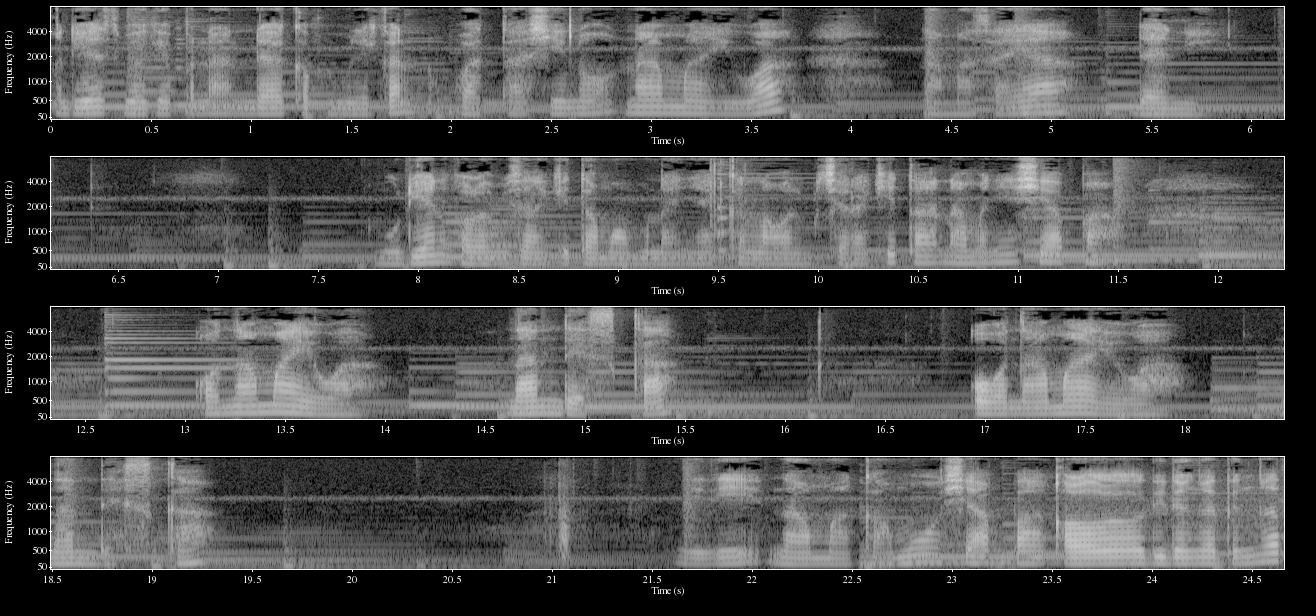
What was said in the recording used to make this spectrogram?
Dia sebagai penanda kepemilikan. Watashi no namae wa. Nama saya Dani Kemudian kalau misalnya kita mau menanyakan lawan bicara kita namanya siapa? Onamae wa nandesu ka? Onamae wa nandesu ka? Jadi nama kamu siapa? Kalau didengar-dengar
